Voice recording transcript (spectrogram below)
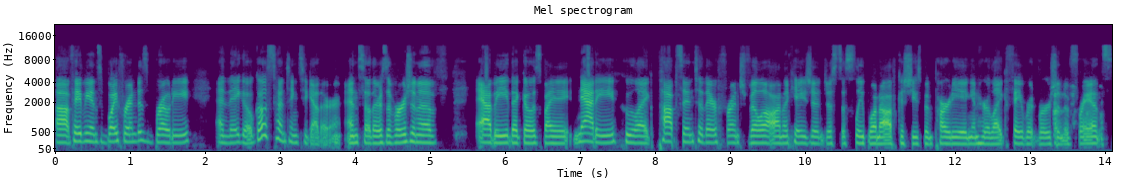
uh Fabian's boyfriend is Brody and they go ghost hunting together. And so there's a version of Abby that goes by Natty, who like pops into their French villa on occasion just to sleep one off because she's been partying in her like favorite version of France.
